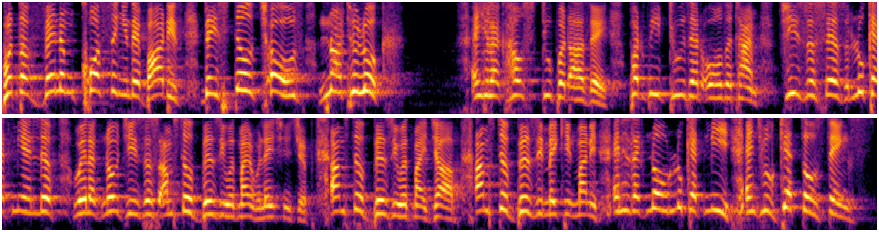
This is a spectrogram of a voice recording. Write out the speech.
With the venom coursing in their bodies, they still chose not to look. And you're like, how stupid are they? But we do that all the time. Jesus says, look at me and live. We're like, no, Jesus, I'm still busy with my relationship. I'm still busy with my job. I'm still busy making money. And he's like, no, look at me and you'll get those things.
